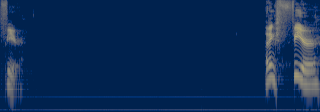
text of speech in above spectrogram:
fear. I think fear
